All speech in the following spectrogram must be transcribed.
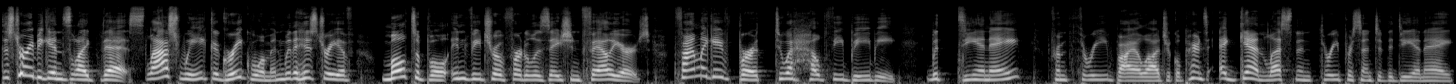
The story begins like this. Last week, a Greek woman with a history of multiple in vitro fertilization failures finally gave birth to a healthy baby with DNA from three biological parents. Again, less than 3% of the DNA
